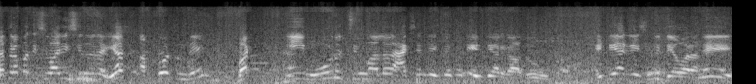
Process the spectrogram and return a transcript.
ఛత్రపతి శివాజీ సీన్ ఉంది. ఎస్ అఫ్ కోర్స్ ఉంది. బట్ ఈ మూడు సినిమాల్లో యాక్షన్ చేసినటువంటి ఎన్టీఆర్ కాదు. ఎన్టీఆర్ చేసింది దేవరనే.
